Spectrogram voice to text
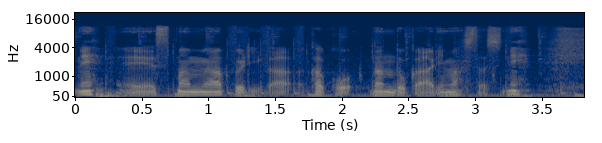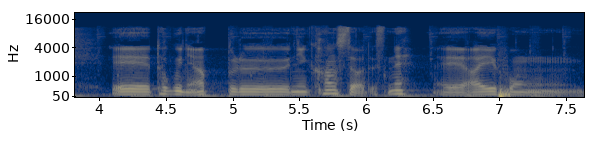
ね、え、スパムアプリが過去何度かありましたしね。えー、特に Apple に関してはですね、え、iPhone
